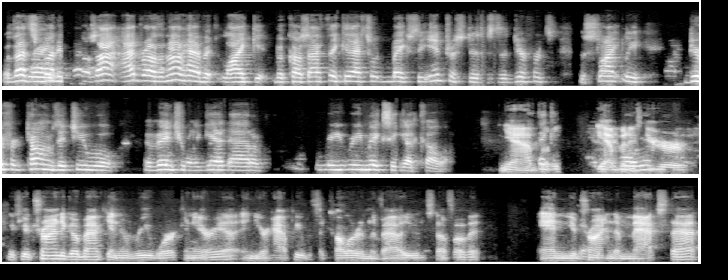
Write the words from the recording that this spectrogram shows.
Well, that's Right. funny because I, I'd rather not have it like it because I think that's what makes the interest is the difference, the slightly different tones that you will eventually get out of re- remixing a color. Yeah, I think but yeah, but if oh, you're if you're trying to go back in and rework an area and you're happy with the color and the value and stuff of it, and you're Yeah. trying to match that,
